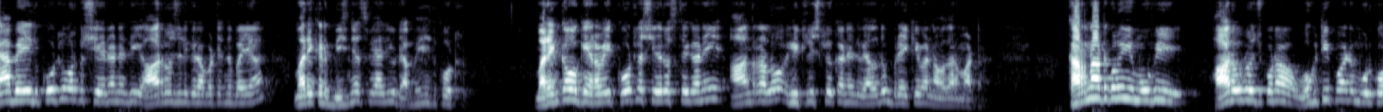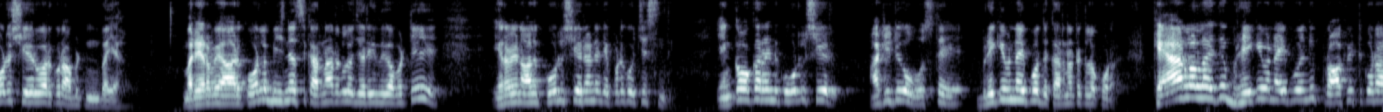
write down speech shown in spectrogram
యాభై ఐదు కోట్ల వరకు షేర్ అనేది ఆరు రోజులకి రాబట్టింది భయ్య. మరి ఇక్కడ బిజినెస్ వాల్యూ డెబ్బై ఐదు కోట్లు. మరి ఇంకా ఒక ఇరవై కోట్ల షేర్ వస్తే కానీ ఆంధ్రాలో హిట్ లిస్టులకు అనేది వెళ్ళదు బ్రేక్ ఈవెన్ అవ్వదన్నమాట. కర్ణాటకలో ఈ మూవీ ఆరో రోజు కూడా ఒకటి పాయింట్ మూడు కోట్ల షేర్ వరకు రాబట్టింది భయ్య. మరి ఇరవై ఆరు కోట్ల బిజినెస్ కర్ణాటకలో జరిగింది కాబట్టి ఇరవై నాలుగు కోట్ల షేర్ అనేది ఎప్పటికి వచ్చేసింది. ఇంకా ఒక రెండు కోట్ల షేర్ అటు ఇటుగా వస్తే బ్రేక్ ఈవెన్ అయిపోద్ది కర్ణాటకలో కూడా. కేరళలో అయితే బ్రేక్ ఈవెన్ అయిపోయింది ప్రాఫిట్ కూడా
